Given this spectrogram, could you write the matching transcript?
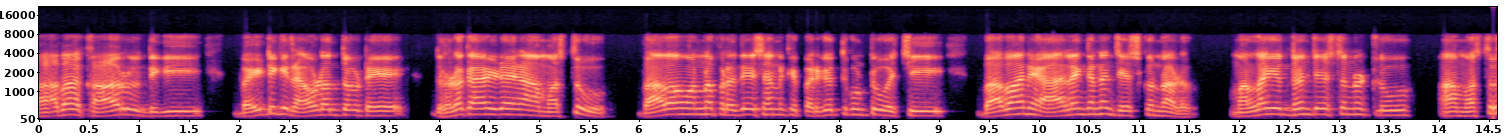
బాబా కారు దిగి బయటికి రావడంతో దృఢకాయుడైన ఆ మస్తు బాబా ఉన్న ప్రదేశానికి పరిగెత్తుకుంటూ వచ్చి బాబాని ఆలింగనం చేసుకున్నాడు. మల్ల యుద్ధం చేస్తున్నట్లు ఆ మస్తు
